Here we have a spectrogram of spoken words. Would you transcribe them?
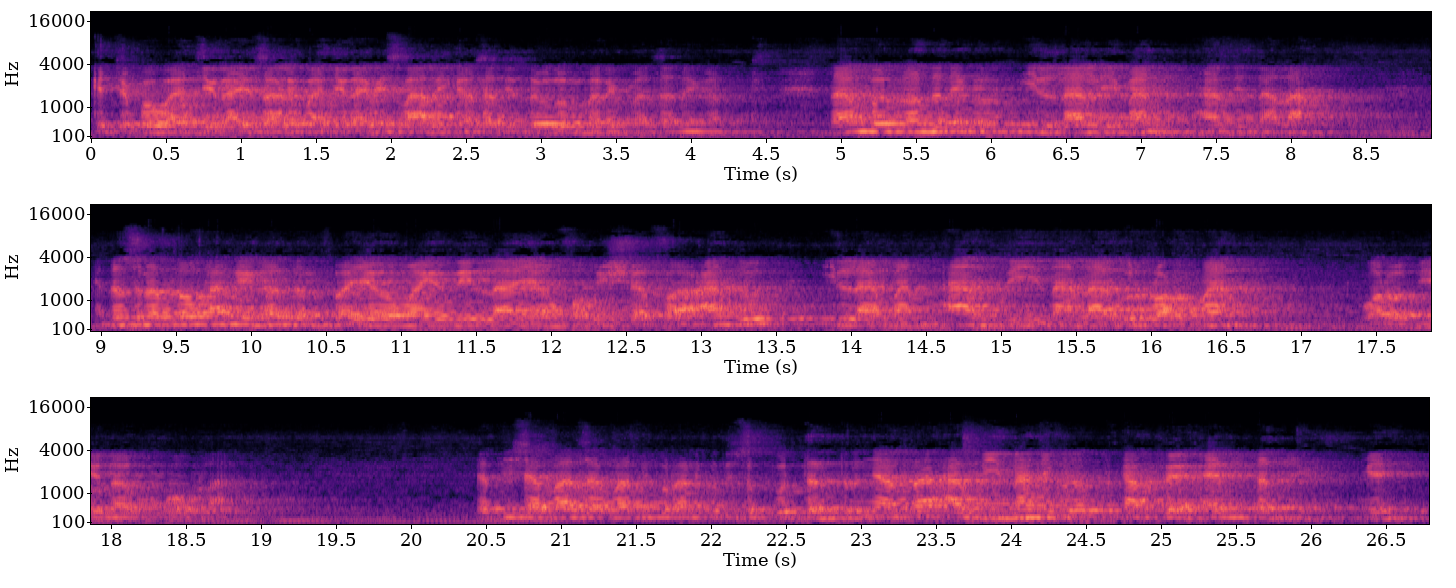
Kecoba Pak Jirah soalnya Pak Jirah wis wali gak usah ditolong bareng bahasane kan. Nampun ngoten niku illal liman surat Toha nggih ngoten fa yauma la yanfa'u syafa'atu illa man adzina lahu rahman wa radiyalahu qawla. Jadi syafaat-syafaat Quran itu disebut dan ternyata adzina itu kabeh enten nggih.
